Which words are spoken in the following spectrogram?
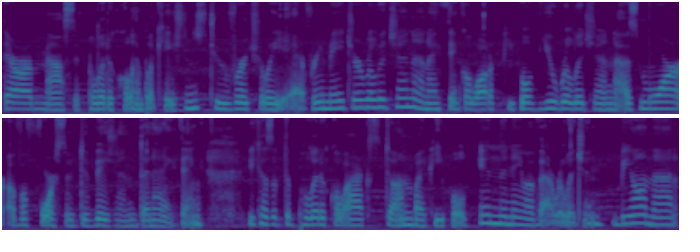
there are massive political implications to virtually every major religion, and I think a lot of people view religion as more of a force of division than anything because of the political acts done by people in the name of that religion. Beyond that,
